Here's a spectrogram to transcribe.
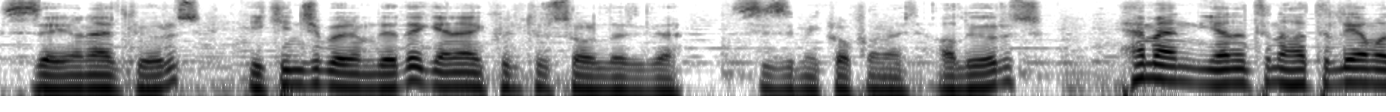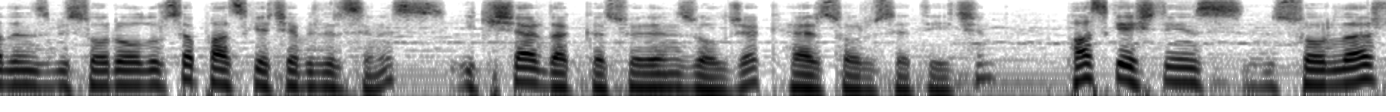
size yöneltiyoruz. İkinci bölümde de genel kültür sorularıyla sizi mikrofona alıyoruz. Hemen yanıtını hatırlayamadığınız bir soru olursa pas geçebilirsiniz. İkişer dakika süreniz olacak her soru seti için. Pas geçtiğiniz sorular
